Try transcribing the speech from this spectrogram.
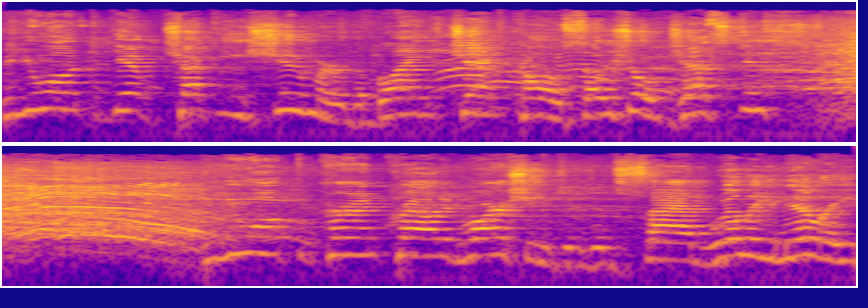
do you want to give Chucky Schumer the blank check called social justice? Do you want the current crowded Washington to decide willy-nilly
